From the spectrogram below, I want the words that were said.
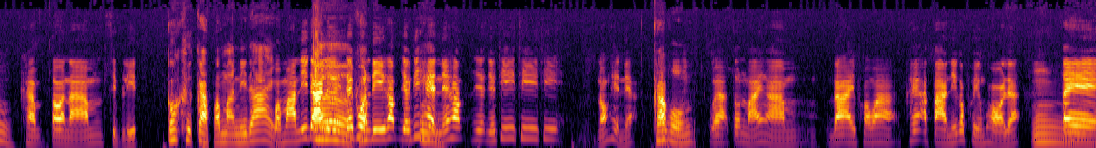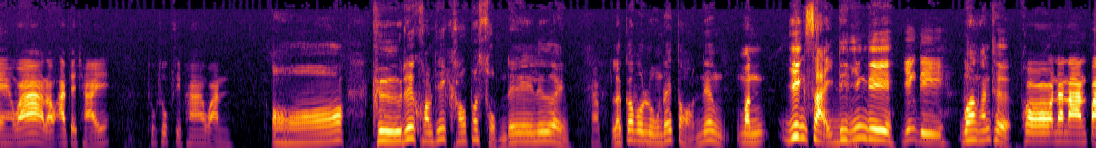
มครับต่อน้ำ10 ลิตร ก็คือกลับประมาณนี้ได้ ประมาณนี้ได้เลย เออได้ผครัลบดีครับ อย่างที่อืม เห็นเนี่ยครับอย่างที่ที่ที่น้องเห็นเนี่ยครับผมว่าต้นไม้งามได้เพราะว่าแค่อัตรานี้ก็เพียงพอแล้ว อืมแต่ว่าเราอาจจะใช้ทุกๆ 15 วัน อ๋อคือด้วยความที่เขาผสมได้เรื่อย ครับๆแล้วก็บำรุงได้ต่อเนื่อง มันยิ่งใส่ดินยิ่งดี ยิ่งดี ว่างั้นเถอะ พอนานๆไป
